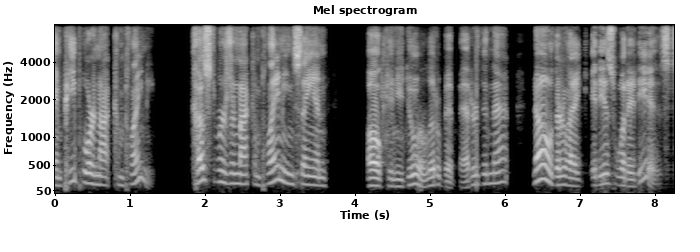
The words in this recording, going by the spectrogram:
and people are not complaining. Customers are not complaining, saying, Oh, can you do a little bit better than that? No, they're like, It is what it is.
